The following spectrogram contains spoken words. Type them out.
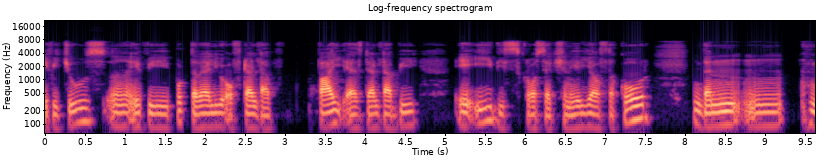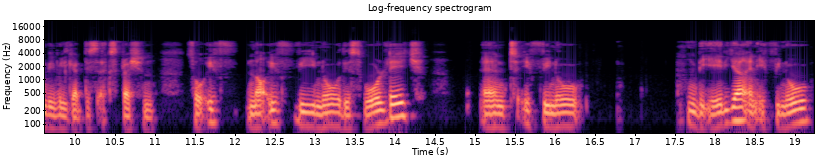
if we choose uh, if we put the value of delta phi as delta b ae this cross section area of the core then um, we will get this expression. So if now if we know this voltage and if we know the area and if we know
